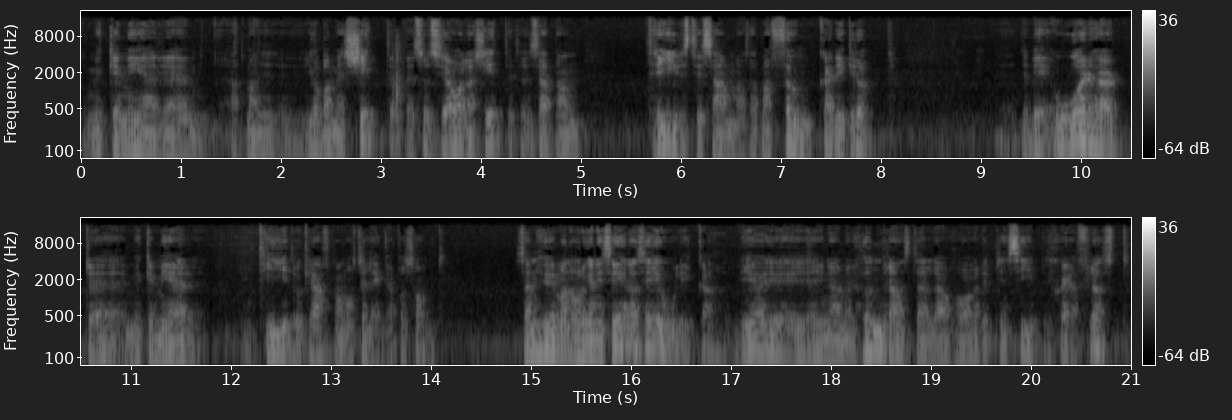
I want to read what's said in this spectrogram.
mycket mer eh, att man jobbar med kittet, det sociala kittet, så att man trivs tillsammans, att man funkar i grupp. Det blir oerhört eh, mycket mer tid och kraft man måste lägga på sånt. Sen hur man organiserar sig är olika. Vi är ju, är ju närmare 100 anställda och har i princip cheflöst.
